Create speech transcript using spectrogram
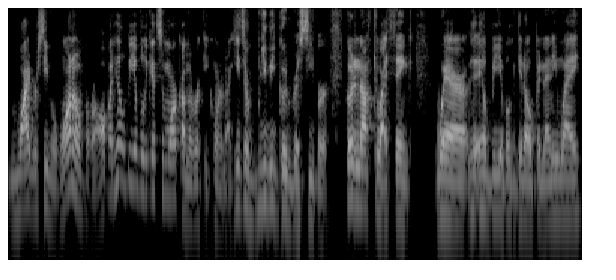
wide receiver 1 overall, but he'll be able to get some work on the rookie cornerback. He's a really good receiver. Good enough to I think where he'll be able to get open anyway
